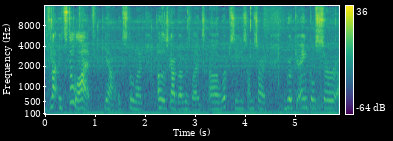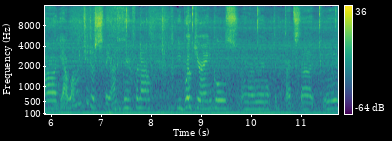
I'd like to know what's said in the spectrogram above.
It's not, it's still alive. Yeah, it's still alive. Oh, this guy broke his legs. Uh, whoopsies. I'm sorry. You broke your ankles, sir. Uh, yeah, why don't you just stay out of there for now? You broke your ankles, and I really don't think that's that good.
